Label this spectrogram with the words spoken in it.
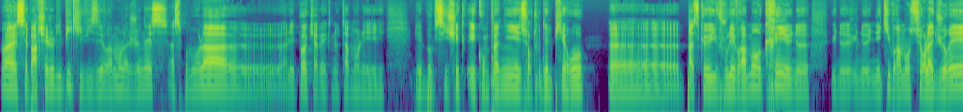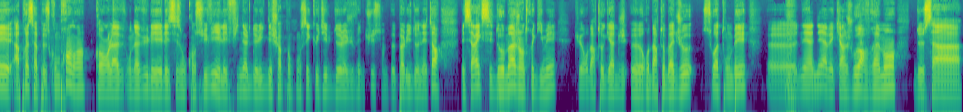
Ouais, c'est Barcellopi qui visait vraiment la jeunesse à ce moment-là, euh, à l'époque avec notamment les, les et compagnie, et surtout Del Piero, euh, parce qu'il voulait vraiment créer une, une, une, équipe vraiment sur la durée. Après, ça peut se comprendre. Hein. Quand on a, on a vu les, les saisons qu'on suivi et les finales de Ligue des Champions consécutives de la Juventus, on ne peut pas lui donner tort. Mais c'est vrai que c'est dommage, entre guillemets, que Roberto, euh, Roberto Baggio soit tombé euh, nez à nez avec un joueur vraiment de sa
